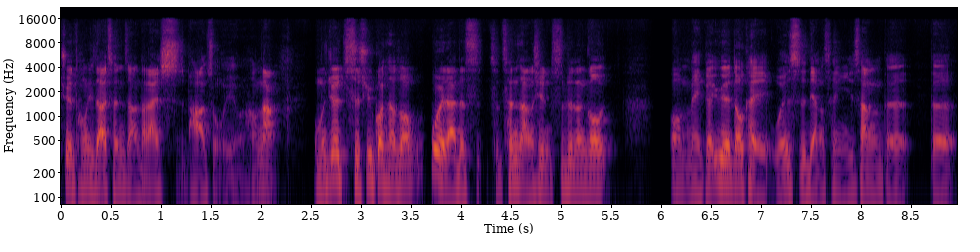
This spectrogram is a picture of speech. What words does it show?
去同期在成长大概十趴左右。好，那我们就持续观察说未来的成成长性是不是能够。哦，每个月都可以维持两成以上的的，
